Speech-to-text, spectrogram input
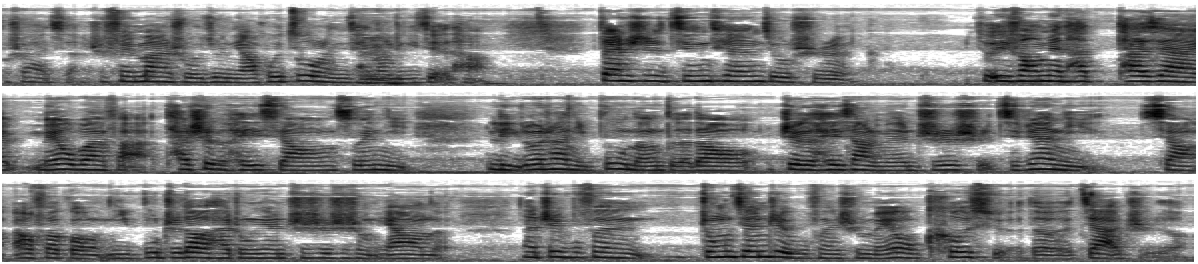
不是爱因斯坦是费曼说就你要会做了，你才能理解它。但是今天就是就一方面它它现在没有办法，它是个黑箱，所以你理论上你不能得到这个黑箱里面的知识，即便你像 AlphaGo，你不知道它中间知识是什么样的，那这部分中间这部分是没有科学的价值的，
